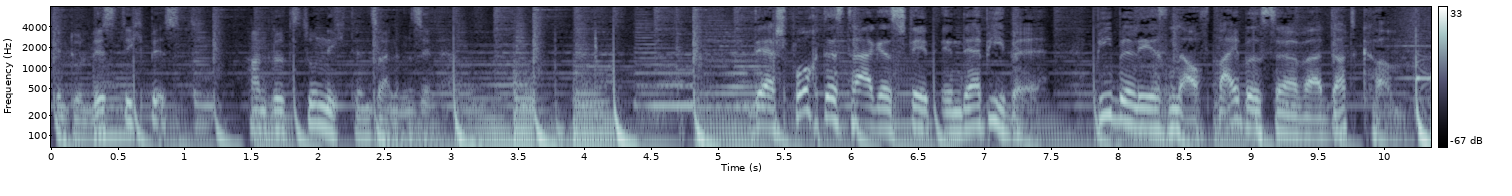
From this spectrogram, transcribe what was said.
Wenn du listig bist, handelst du nicht in seinem Sinne. Der Spruch des Tages steht in der Bibel. Bibellesen auf bibleserver.com.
